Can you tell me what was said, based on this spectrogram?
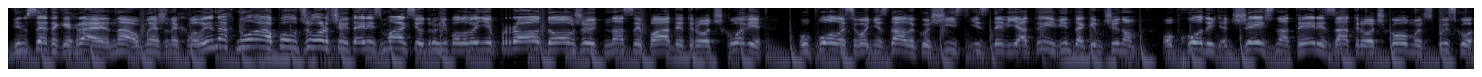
Він все-таки грає на обмежених хвилинах. Ну а Пол Джордж і Теріс Максі у другій половині продовжують насипати триочкові. У Пола сьогодні здалеку 6 із 9. Він таким чином обходить Джейсона Террі за триочковими в списку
